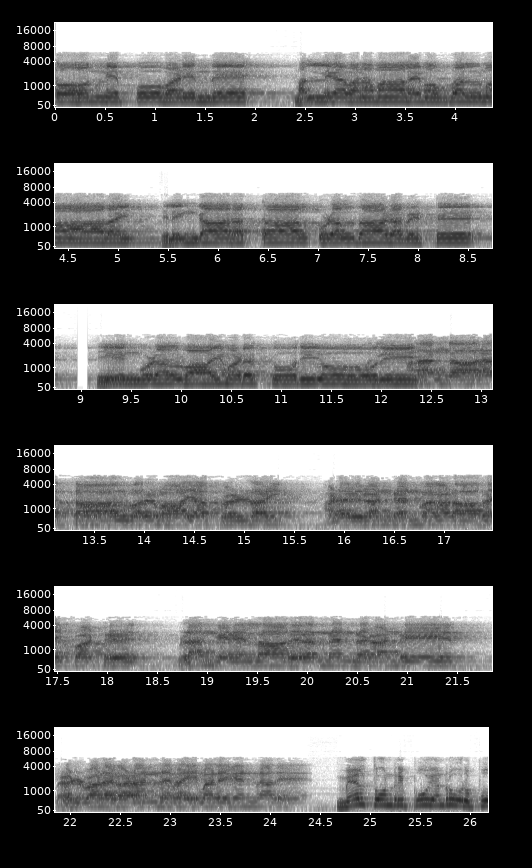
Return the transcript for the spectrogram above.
தோன்னி பூவணிந்து மல்லிக வனமாலை மொவ்வல் மாலை திலிங்காரத்தால் குழல் தாழ விட்டு தீங்குழல் வாய்மடுத்தூதியூதி அலங்காரத்தால் வருமாய பிள்ளை அழகு கண்டன் மகளாதைப்பட்டு விலங்கின் இல்லாதிருந்தென்று கண்டீர் வெள்வட கடன்மை மலிகின்றதே. மேல் தோன்றி பூ என்று ஒரு பூ.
